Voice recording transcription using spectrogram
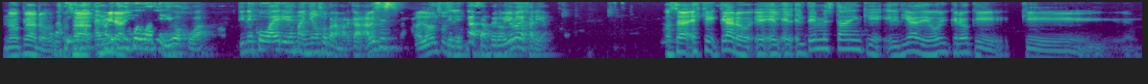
No, claro. Además, O sea, además mira, tiene juego aéreo, ojo, ¿ah? Tiene juego aéreo y es mañoso para marcar. A veces Alonso se le pasa, pero yo lo dejaría. O sea, es que, claro, el, el- el tema está en que el día de hoy creo que, que,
